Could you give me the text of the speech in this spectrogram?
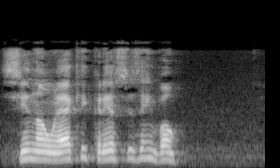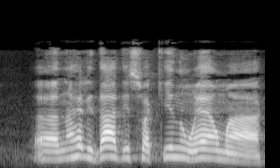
se não é que cresces em vão. Uh, na realidade, isso aqui não é uma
